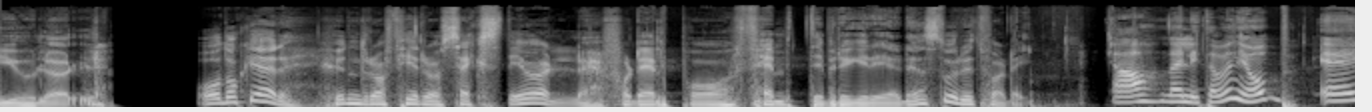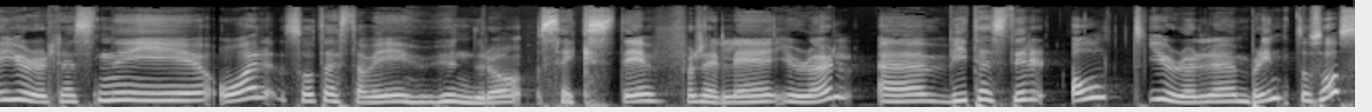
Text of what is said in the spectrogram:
juleøl. Og dere, 164 øl fordelt på 50 bryggerier, det er en stor utfordring. Ja, det er litt av en jobb. I juleøltesten i år så testa vi 160 forskjellige juleøl. Eh, vi tester alt juleøl blindt hos oss.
